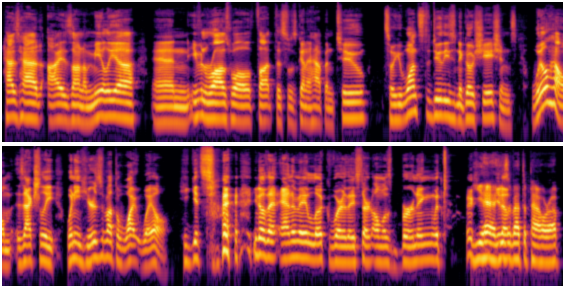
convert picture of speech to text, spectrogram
has had eyes on Amelia, and even Roswaal thought this was going to happen too. So he wants to do these negotiations. Wilhelm is actually, when he hears about the white whale, he gets, you know, that anime look where they start almost burning with. yeah, he's know? about to power up.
